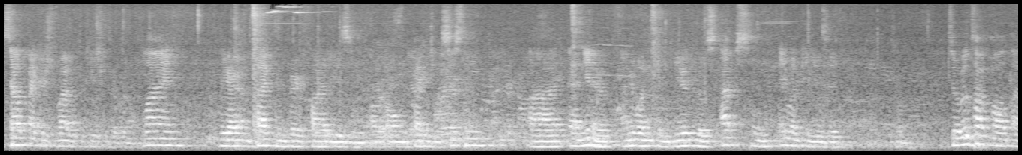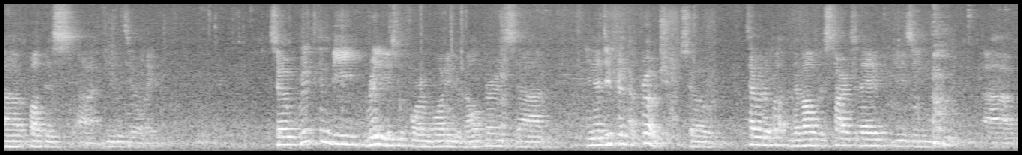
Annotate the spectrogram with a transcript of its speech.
self-packaged web applications that run offline. They are unpacked and verified using our own packaging system. Uh, and you know, anyone can build those apps and anyone can use it. So, we'll talk about, uh, about this uh, in detail later. So Grid can be really useful for onboarding developers uh, in a different approach. So several de developers start today using uh,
